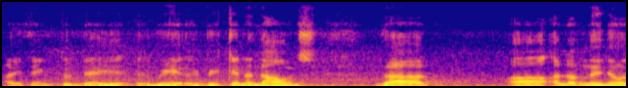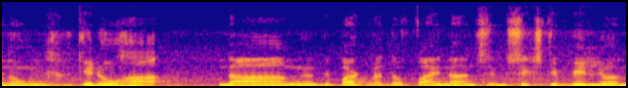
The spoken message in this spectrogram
I think today we, we can announce that uh, alam niyo nung kinuha ng Department of Finance yung 60 billion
